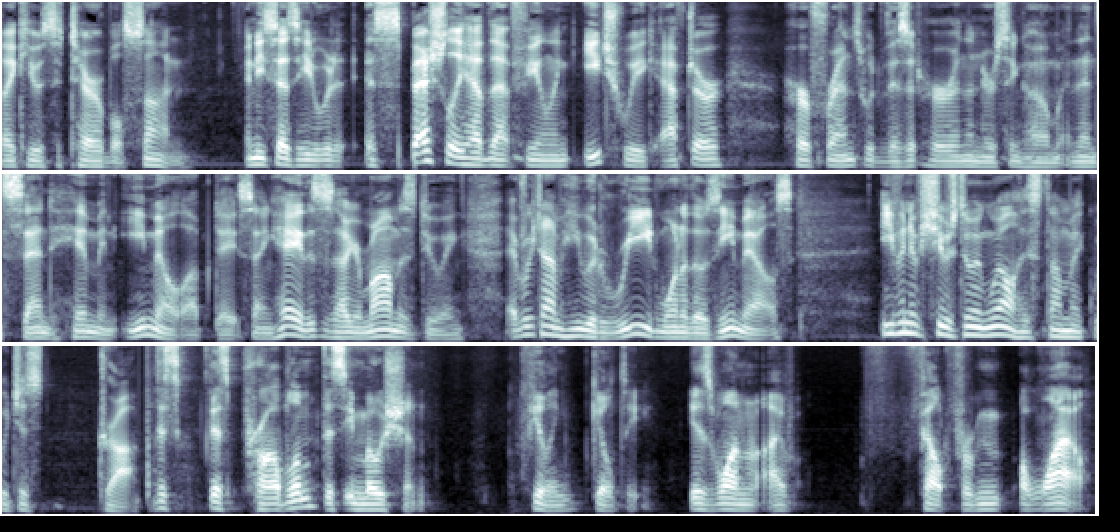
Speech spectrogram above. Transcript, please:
Like he was a terrible son. And he says he would especially have that feeling each week after her friends would visit her in the nursing home and then send him an email update saying, Hey, this is how your mom is doing. Every time he would read one of those emails, even if she was doing well, his stomach would just drop. This this problem, this emotion, feeling guilty, is one I've felt for a while.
